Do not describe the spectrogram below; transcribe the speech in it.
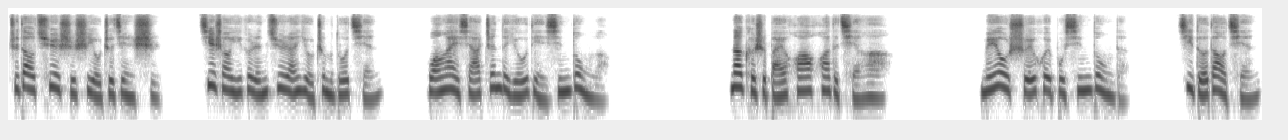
知道确实是有这件事，介绍一个人居然有这么多钱。王爱霞真的有点心动了，那可是白花花的钱啊！没有谁会不心动的，既得到钱，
